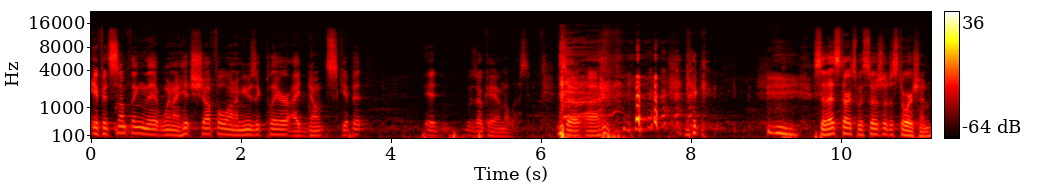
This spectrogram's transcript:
if it's something that when I hit shuffle on a music player, I don't skip it, it was okay on the list. So, uh, so that starts with social distortion,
